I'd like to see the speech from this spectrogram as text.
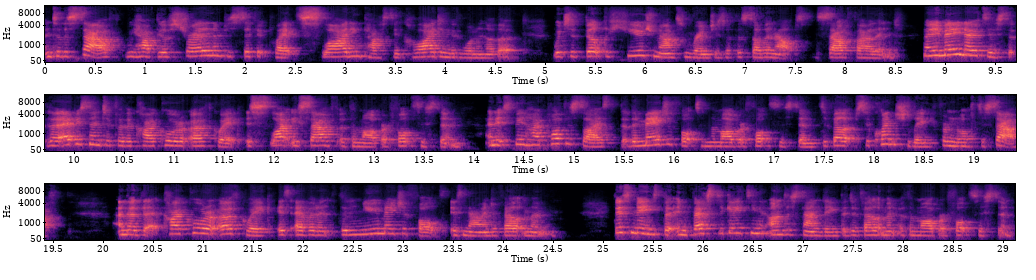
And to the south, we have the Australian and Pacific plates sliding past and colliding with one another, which have built the huge mountain ranges of the Southern Alps, the South Island. Now, you may notice that the epicenter for the Kaikoura earthquake is slightly south of the Marlborough fault system, and it's been hypothesized that the major faults in the Marlborough fault system developed sequentially from north to south, and that the Kaikoura earthquake is evidence that a new major fault is now in development. This means that investigating and understanding the development of the Marlborough fault system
